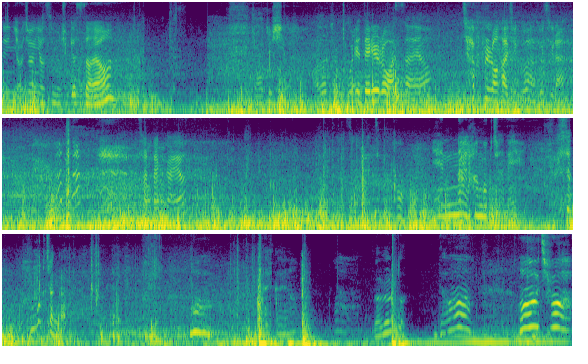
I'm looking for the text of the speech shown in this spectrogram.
없는 여정이었으면 좋겠어요 아저씨가 우리 데리러 왔어요 차 불러가지고 아버지랑 차 탈까요? 어, 옛날 한국차네 한국차인가? 어, 갈까요? 어, 나 어, 추워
